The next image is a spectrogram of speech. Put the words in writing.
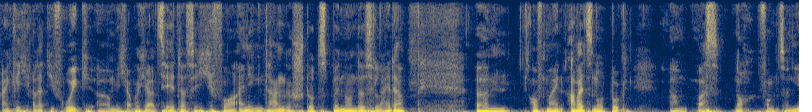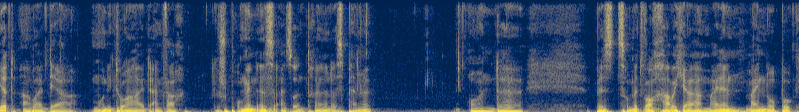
eigentlich relativ ruhig. Ähm, ich habe euch ja erzählt, dass ich vor einigen Tagen gestürzt bin und es leider ähm, auf mein Arbeitsnotebook, ähm, was noch funktioniert, aber der Monitor halt einfach gesprungen ist, also ein das Panel. Und äh, bis zum Mittwoch habe ich ja meinen, mein Notebook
